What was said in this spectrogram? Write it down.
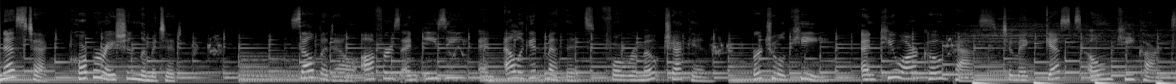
Nestech Corporation Limited. Cellbedell offers an easy and elegant methods for remote check-in, virtual key, and QR code pass to make guests' own key cards.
